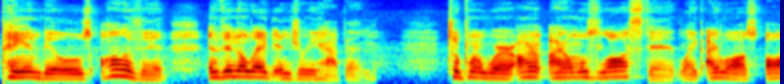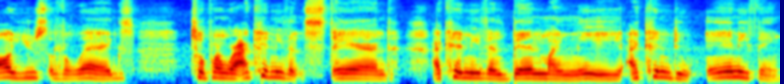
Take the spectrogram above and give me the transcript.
paying bills, all of it. And then the leg injury happened. To a point where I I almost lost it. Like I lost all use of the legs to a point where I couldn't even stand. I couldn't even bend my knee. I couldn't do anything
